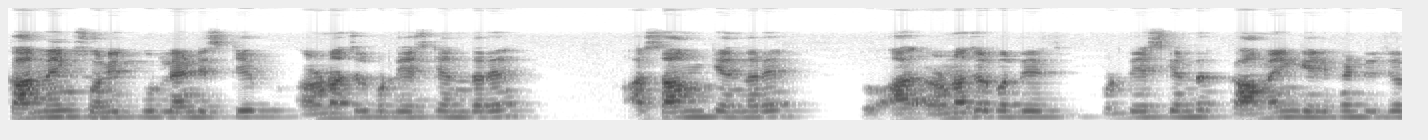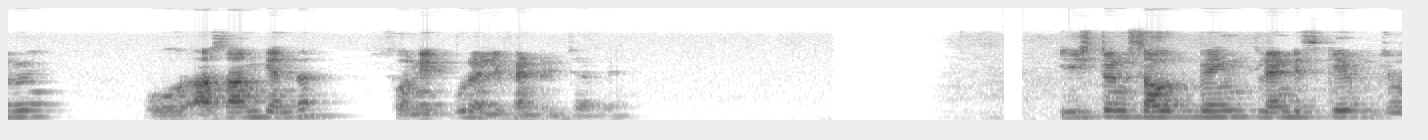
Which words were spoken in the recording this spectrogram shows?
कामेंग सोनितपुर लैंडस्केप अरुणाचल प्रदेश के अंदर है, आसाम के अंदर है तो अरुणाचल प्रदेश प्रदेश के अंदर कामेंग एलिफेंट रिज़र्व है और आसाम के अंदर सोनितपुर एलिफेंट रिज़र्व है। ईस्टर्न साउथ बैंक लैंडस्केप जो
